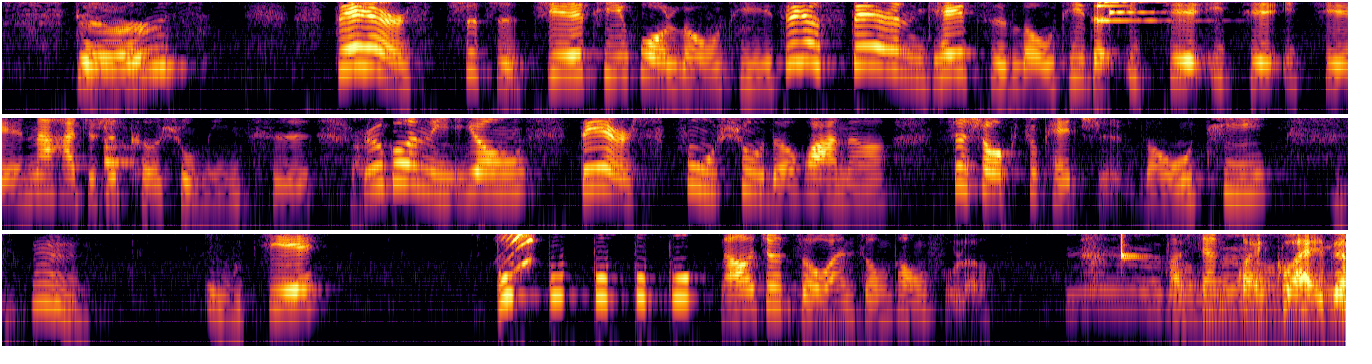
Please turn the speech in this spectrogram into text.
Stairs. Stairs 是指阶梯或楼梯，这个 stair 你可以指楼梯的一阶一阶一阶，那它就是可数名词。如果你用 stairs 复数的话呢，这时候就可以指楼梯。嗯，五阶，不不不不不，然后就走完总统府了，好像怪怪的。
